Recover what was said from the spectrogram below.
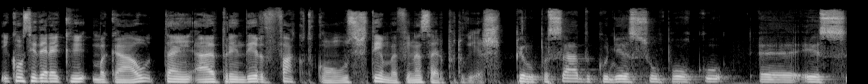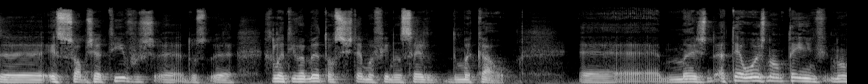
e considera que Macau tem a aprender de facto com o sistema financeiro português. Pelo passado conheço um pouco esse, esses objetivos uh, relativamente ao sistema financeiro de Macau. mas até hoje não tem, não,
